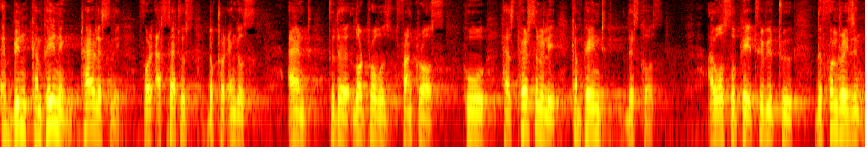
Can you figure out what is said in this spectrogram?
have been campaigning tirelessly for a status Dr. Engels, and to the Lord Provost Frank Ross, who has personally campaigned this cause. I also pay tribute to the fundraising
